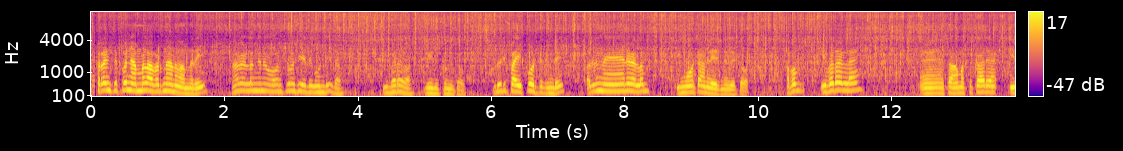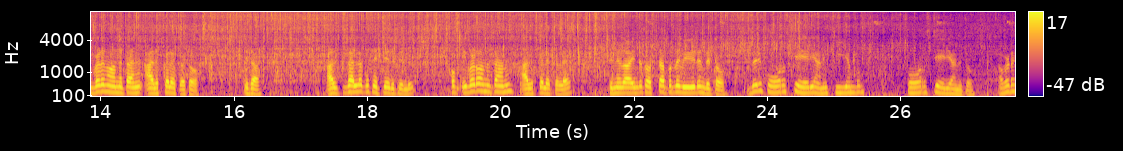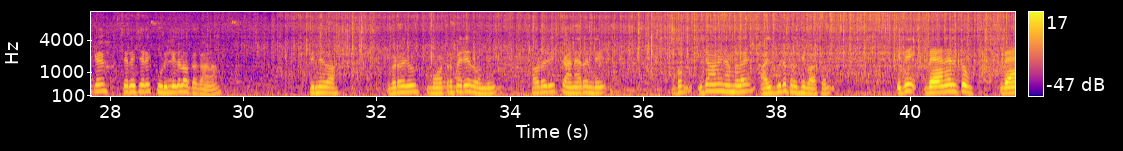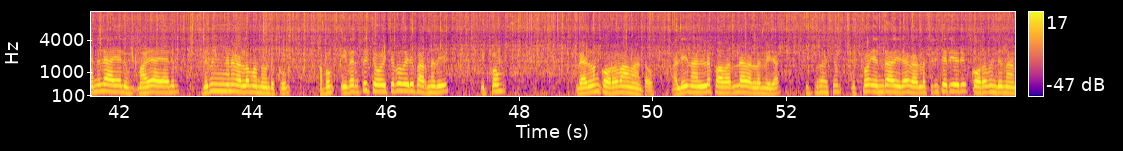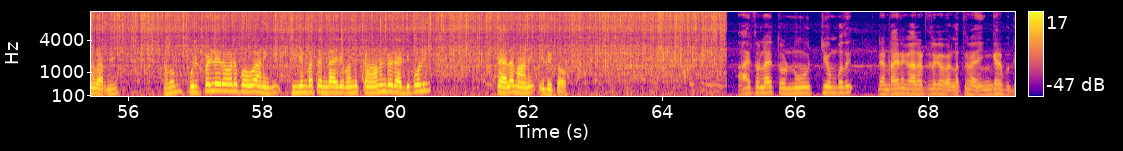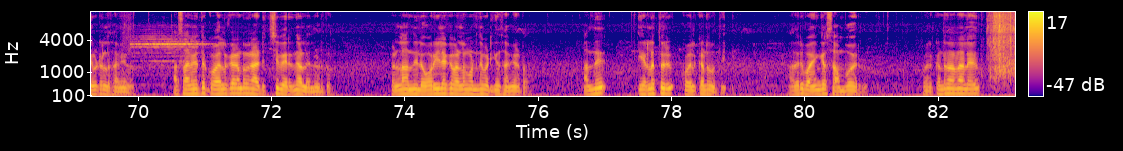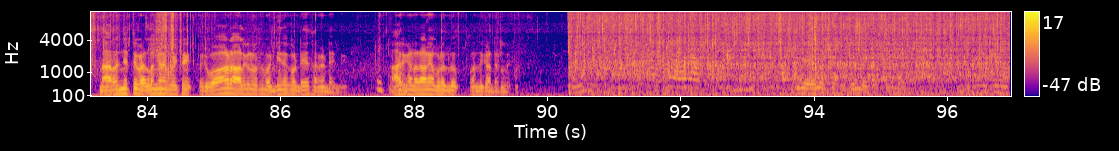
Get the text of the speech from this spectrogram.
ഫ്രണ്ട്സ് ഇപ്പോൾ നമ്മൾ അവിടെ നിന്നാണ് വന്നത്. ആ വെള്ളം ഇങ്ങനെ ഓവർഫ്ലോ ചെയ്തുകൊണ്ട് ഇതാ ഇവിടെ വാ വീണിക്കും കേട്ടോ. ഇവിടെ ഒരു പൈപ്പ് കൊടുത്തിട്ടുണ്ട്. അതിൽ നേരെ വെള്ളം ഇങ്ങോട്ടാണ് വരുന്നത് കേട്ടോ. അപ്പം ഇവിടെയുള്ള താമസക്കാർ ഇവിടെ വന്നിട്ടാണ് അലക്കലൊക്കെ കേട്ടോ. ഇതാ. അലക്കുകല്ലൊക്കെ സെറ്റ് ചെയ്തിട്ടുണ്ട്. അപ്പം ഇവിടെ വന്നിട്ടാണ് അൽക്കലൊക്കെ ഉള്ളത്. പിന്നെ ഇതാ അതിന്റെ തൊട്ടപ്പുറത്ത് വീടുണ്ട് കേട്ടോ ഇതൊരു ഫോറസ്റ്റ് ഏരിയ ആണ്. ചീയമ്പം ഫോറസ്റ്റ് ഏരിയ ആണ് കേട്ടോ അവിടെയൊക്കെ ചെറിയ ചെറിയ കുടിലുകളൊക്കെ കാണാം. പിന്നെ ഇതാ ഇവിടെ ഒരു മോട്ടോർ പെരിയ തോന്നി അവിടെ ഒരു കിണറുണ്ട് അപ്പം ഇതാണ് നമ്മളെ അത്ഭുത പ്രതിഭാസം. ഇത് വേനലത്തും വേനലായാലും മഴയായാലും ഇതിൽ ഇങ്ങനെ വെള്ളം വന്നുകൊണ്ടിരിക്കും അപ്പം ഇവർക്ക് ചോദിച്ചപ്പോൾ ഇവർ പറഞ്ഞത് ഇപ്പം വെള്ളം കുറവാണ് കേട്ടോ. അല്ലെങ്കിൽ നല്ല പവറിലാണ് വെള്ളം വരിക. ഇപ്രാവശ്യം ഇപ്പോൾ എന്താ അറിയില്ല വെള്ളത്തിന് ചെറിയൊരു കുറവുണ്ടെന്നാണ് പറഞ്ഞത് അപ്പം പുൽപ്പള്ളി റോഡ് പോവുകയാണെങ്കിൽ ചീയമ്പത്ത് എന്തായാലും വന്ന് കാണേണ്ട ഒരു അടിപൊളി സ്ഥലമാണ് ഇത് കേട്ടോ ആയിരത്തി തൊള്ളായിരത്തി തൊണ്ണൂറ്റി ഒമ്പത് രണ്ടായിരം കാലഘട്ടത്തിലൊക്കെ വെള്ളത്തിന് ഭയങ്കര ബുദ്ധിമുട്ടുള്ള സമയമാണ്. ആ സമയത്ത് കുഴൽക്കിണറിന് അടിച്ച് വരുന്നുള്ളൂ എല്ലായിടത്തും. വെള്ളം അന്ന് ലോറിയിലൊക്കെ വെള്ളം കൊണ്ടുവന്ന് പഠിക്കുന്ന സമയം കേട്ടോ. അന്ന് ഇരളത്തൊരു കുഴൽക്കിണർ കുത്തി. അതൊരു ഭയങ്കര സംഭവമായിരുന്നു. കുഴൽക്കിണർ എന്ന് പറഞ്ഞാൽ നിറഞ്ഞിട്ട് വെള്ളം ഇങ്ങനെ പോയിട്ട് ഒരുപാട് ആളുകൾ വണ്ടി വണ്ടിയിൽ നിന്നൊക്കെ കൊണ്ടുപോയ സമയം ഉണ്ടായിട്ടുണ്ട് ആ ഒരു കിണറാണ് നമ്മളിന്ന് വന്ന് കണ്ടിട്ടുള്ളത്?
